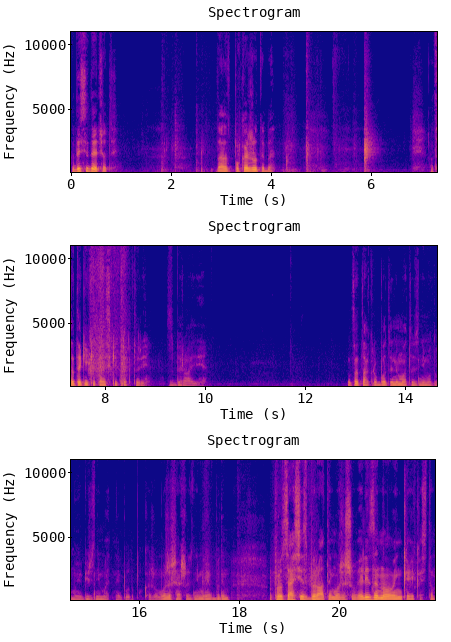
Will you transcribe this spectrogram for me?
Ходи сюди, чо ти? Зараз покажу тебе. Оце такі китайські трактори. Збираю я. Оце так, роботи нема, то зніму, думаю, більш знімати не буду, покажу. Може ще щось зніму, як будемо в процесі збирати, може що вилізе новеньке якась там.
